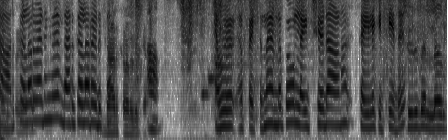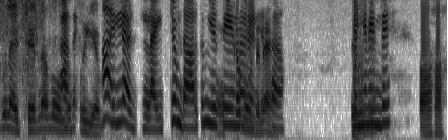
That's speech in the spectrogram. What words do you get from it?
ഡാർക്ക് കളർ വേണമെങ്കിൽ ഡാർക്ക് കളർ എടുക്കാം. ഡാർക്ക് കളർ എടുക്കാം. പെട്ടെന്ന് കണ്ടപ്പോ ലൈറ്റ് ഷെയ്ഡ് ആണ് കയ്യിൽ കിട്ടിയത്. എല്ലാവർക്കും ലൈറ്റ് ഫ്രീ ആണ് ആ ഇല്ല ലൈറ്റും ഡാർക്കും യൂസ് ചെയ്യുന്നവരുണ്ട്. എങ്ങനെയുണ്ട്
